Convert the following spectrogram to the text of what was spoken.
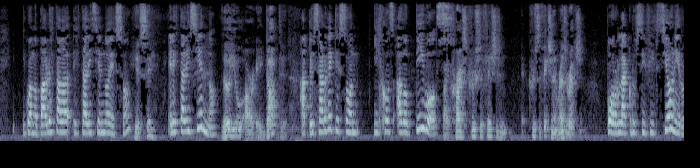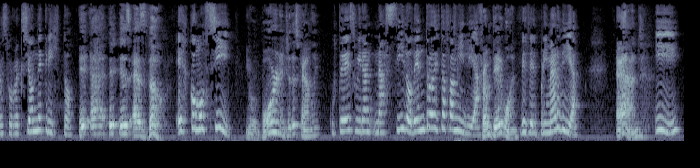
Y cuando Pablo estaba, está diciendo eso, he is saying, él está diciendo, though you are adopted a pesar de que son hijos adoptivos by Christ's crucifixion, crucifixion and resurrection, por la crucifixión y resurrección de Cristo, it, uh, it is as though es como si you were born into this family ustedes hubieran nacido dentro de esta familia from day one, desde el primer día. and y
